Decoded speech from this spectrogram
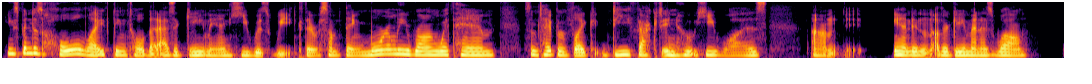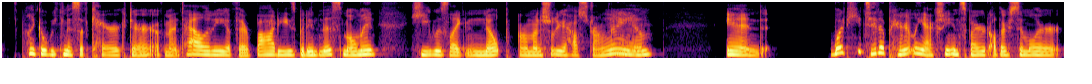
He spent his whole life being told that as a gay man, he was weak. There was something morally wrong with him, some type of like defect in who he was, um, and in other gay men as well. Like a weakness of character, of mentality, of their bodies. But in this moment, he was like, nope, I'm going to show you how strong I Mhm. am. And what he did apparently actually inspired other similar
